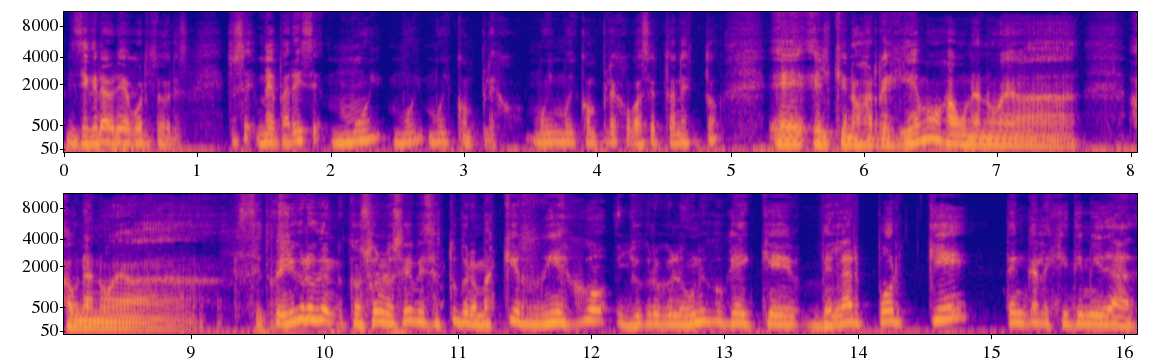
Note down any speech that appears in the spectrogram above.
ni siquiera habría acuerdo sobre eso. Entonces, me parece muy, muy, muy complejo, muy, muy complejo, para ser tan honesto, eh, el que nos arriesguemos a una nueva, a una nueva Pero situación. yo creo que, Consuelo, no sé qué piensas tú, pero más que riesgo, yo creo que lo único que hay que velar por que tenga legitimidad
